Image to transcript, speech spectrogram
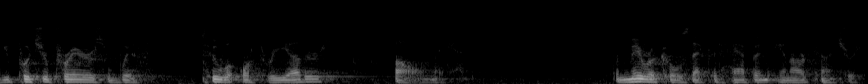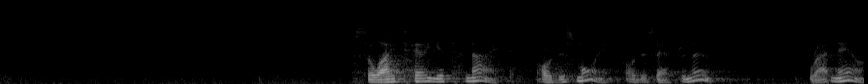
You put your prayers with two or three others. Oh, man. The miracles that could happen in our country. So I tell you tonight, or this morning, or this afternoon, right now,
